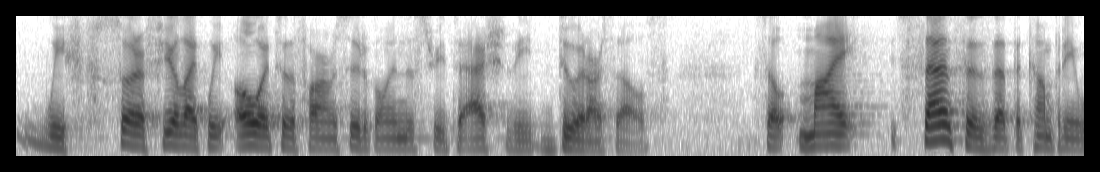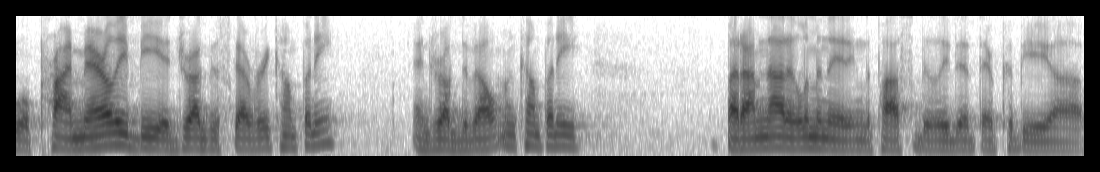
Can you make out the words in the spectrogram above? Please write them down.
we sort of feel like we owe it to the pharmaceutical industry to actually do it ourselves. So my sense is that the company will primarily be a drug discovery company and drug development company, but I'm not eliminating the possibility that there could be a,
